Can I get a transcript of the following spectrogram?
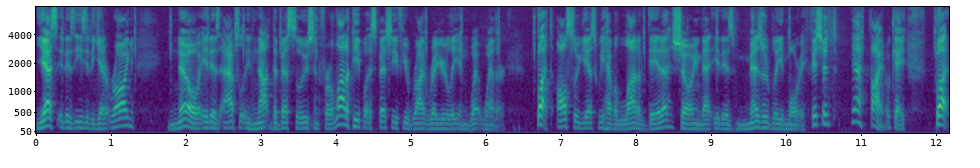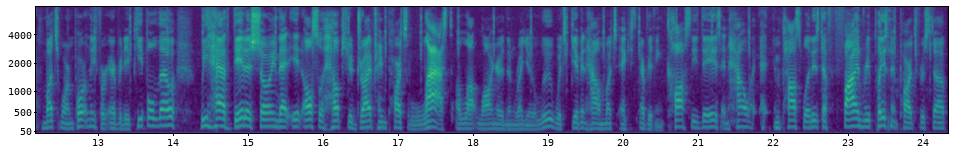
Yes, it is easy to get it wrong. No, it is absolutely not the best solution for a lot of people, especially if you ride regularly in wet weather. But also, yes, we have a lot of data showing that it is measurably more efficient. Yeah, fine, okay. But much more importantly, for everyday people, though, we have data showing that it also helps your drivetrain parts last a lot longer than regular lube, which, given how much everything costs these days and how uh, impossible it is to find replacement parts for stuff,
